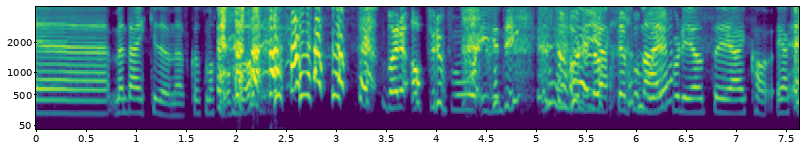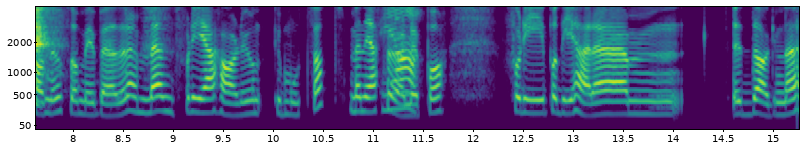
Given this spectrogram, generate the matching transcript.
Eh, men det er ikke den jeg skal snakke om nå. Bare apropos ingenting, så har du lagt det på bordet. Nei, fordi at jeg kan, jeg kan jo så mye bedre. Men fordi jeg har det jo motsatt. Men jeg føler Ja. på Fordi på de her um, dagene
